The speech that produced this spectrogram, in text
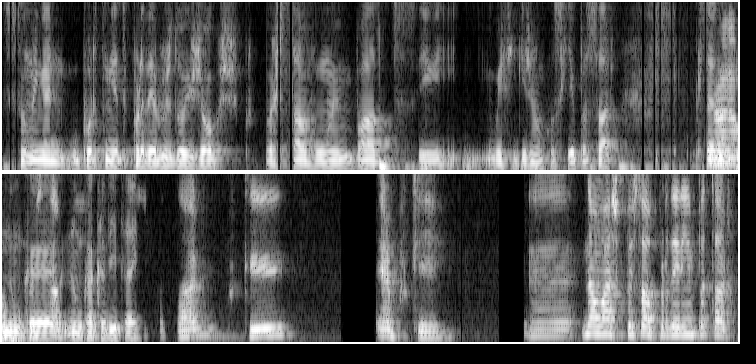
Se não me engano, o Porto tinha de perder os dois jogos, bastava um empate e, e o Benfica já não conseguia passar. Portanto, não, não, nunca, nunca acreditei. Porque era porque uh, não, acho que depois estava a perder e empatar,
